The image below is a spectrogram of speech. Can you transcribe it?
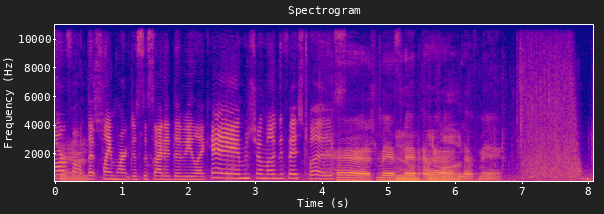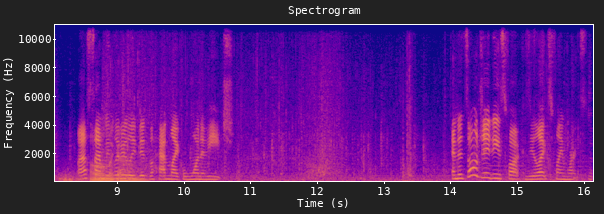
our fault that Flameheart just decided to be like, "Hey, I'm gonna show my ugly face twice." Catch me, flame Flame heart, heart. love me. Last Oh time we literally God. did had like one of each. And it's all JD's fault because he likes Flameheart so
